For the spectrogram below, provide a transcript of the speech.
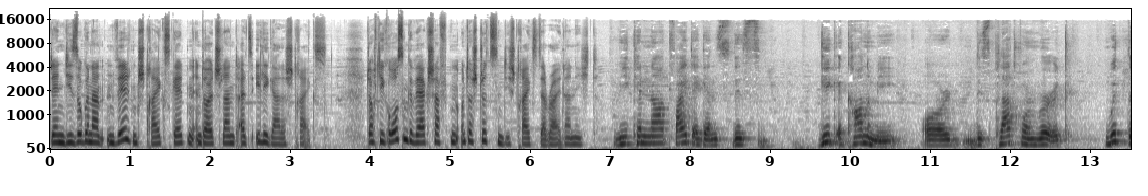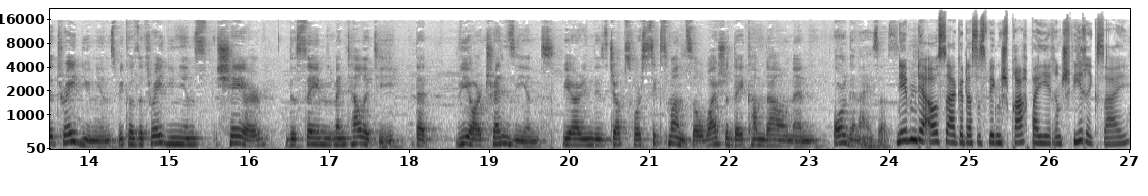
Denn die sogenannten wilden Streiks gelten in Deutschland als illegale Streiks. Doch die großen Gewerkschaften unterstützen die Streiks der Rider nicht. We cannot fight against this gig economy or this platform work with the trade unions because the trade unions share the same mentality that we are transient. We are in these jobs for six months, so why should they come down and organize us? Neben der Aussage, dass es wegen Sprachbarrieren schwierig sei,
